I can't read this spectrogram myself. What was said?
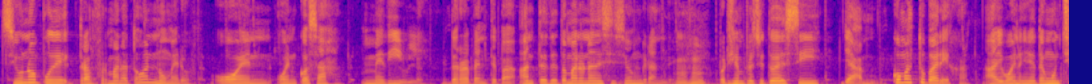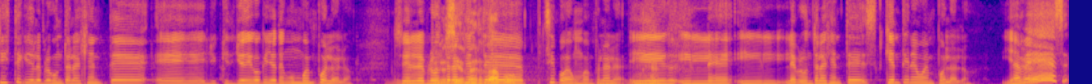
si uno puede transformar a todo en números o en, o en cosas medibles, de repente, pa, antes de tomar una decisión grande. Por ejemplo, si tú decís, ya, ¿cómo es tu pareja? Ay, bueno, yo tengo un chiste que yo le pregunto a la gente, eh, yo, yo digo que yo tengo un buen pololo. Si le pregunto a la gente, sí, pues un buen pololo. Y, le, y le pregunto a la gente, ¿quién tiene buen pololo? Y a veces,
